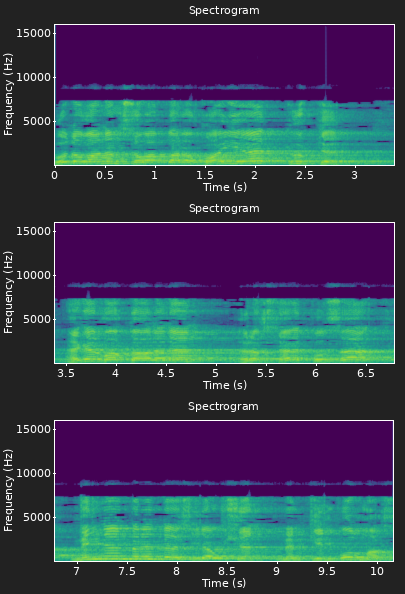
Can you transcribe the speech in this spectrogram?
Бу доганың саваплары гаять күптер. Әгәр Хак Тәгаләдән рөхсәт булса, меңнән берен дә сөйләү өчен мөмкин булмас.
